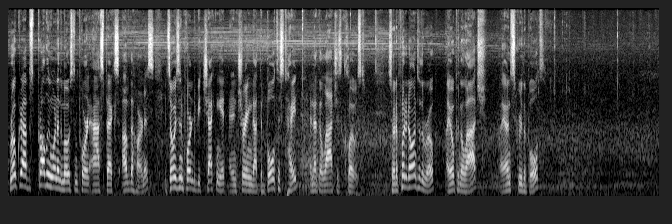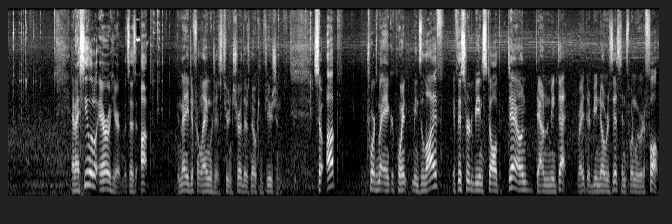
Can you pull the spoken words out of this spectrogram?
Rope grab is probably one of the most important aspects of the harness. It's always important to be checking it and ensuring that the bolt is tight and that the latch is closed. So to put it onto the rope, I open the latch, I unscrew the bolt, and I see a little arrow here that says up in many different languages to ensure there's no confusion. So up towards my anchor point means alive. If this were to be installed down, down would mean dead, right? There'd be no resistance when we were to fall.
